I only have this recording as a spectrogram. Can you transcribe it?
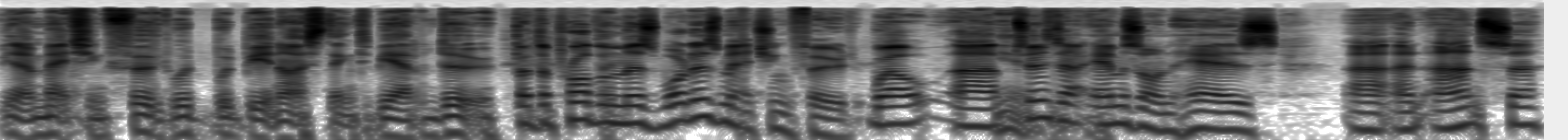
you know matching food would, would be a nice thing to be able to do. But the problem is, what is matching food? Well, uh, Yeah, turns out. Amazon has uh, an answer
